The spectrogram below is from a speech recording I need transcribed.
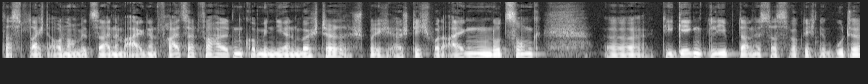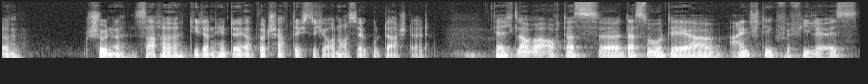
das vielleicht auch noch mit seinem eigenen Freizeitverhalten kombinieren möchte, sprich äh, Stichwort Eigennutzung, äh, die Gegend liebt, dann ist das wirklich eine gute, schöne Sache, die dann hinterher wirtschaftlich sich auch noch sehr gut darstellt. Ja, ich glaube auch, dass äh, das so der Einstieg für viele ist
